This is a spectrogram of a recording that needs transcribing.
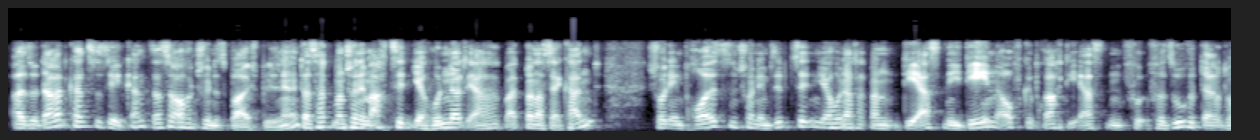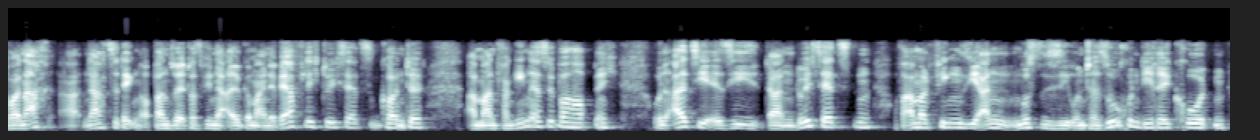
also daran kannst du sehen, das ist auch ein schönes Beispiel. Ne? Das hat man schon im 18. Jahrhundert, ja, hat man das erkannt. Schon in Preußen, schon im 17. Jahrhundert hat man die ersten Ideen aufgebracht, die ersten Versuche darüber nach, nachzudenken, ob man so etwas wie eine allgemeine Wehrpflicht durchsetzen konnte. Am Anfang ging das überhaupt nicht. Und als sie sie dann durchsetzten, auf einmal fingen sie an, mussten sie sie untersuchen, die Rekruten.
